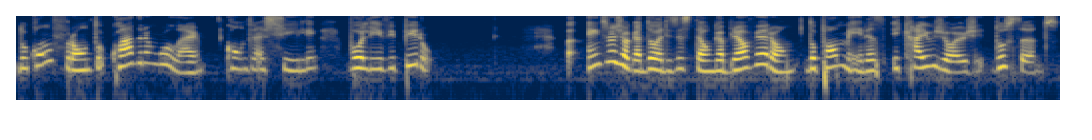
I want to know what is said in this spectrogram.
do confronto quadrangular contra Chile, Bolívia e Peru. Entre os jogadores estão Gabriel Veron, do Palmeiras, e Caio Jorge, do Santos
